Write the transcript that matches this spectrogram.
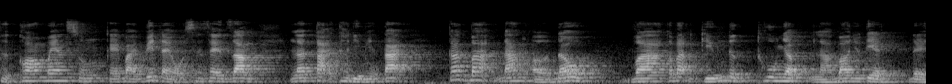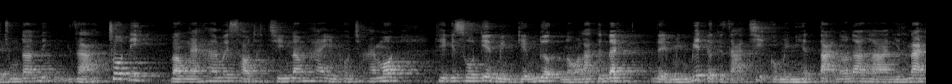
thử comment xuống cái bài viết này của Sensei rằng là tại thời điểm hiện tại các bạn đang ở đâu và các bạn kiếm được thu nhập là bao nhiêu tiền? Để chúng ta định giá chốt đi. Vào ngày 26 tháng 9 năm 2021 thì cái số tiền mình kiếm được nó là từng đây. Để mình biết được cái giá trị của mình hiện tại nó đang là như thế này.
